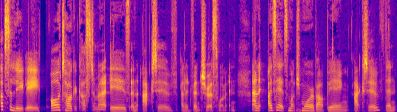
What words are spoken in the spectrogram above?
Absolutely our target customer is an active and adventurous woman. And I'd say it's much more about being active than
